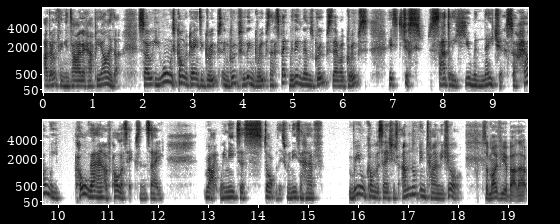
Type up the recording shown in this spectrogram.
I don't think entirely happy either. So you always congregate into groups and groups within groups. And I expect within those groups there are groups. It's just sadly human nature. So how we pull that out of politics and say, right, we need to stop this. We need to have real conversations. I'm not entirely sure. So my view about that,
